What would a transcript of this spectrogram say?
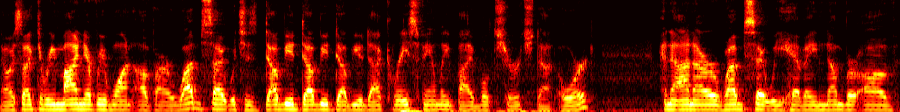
I always like to remind everyone of our website, which is www.gracefamilybiblechurch.org. And on our website, we have a number of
